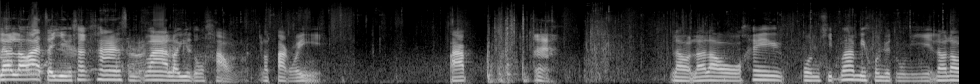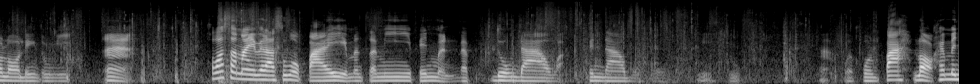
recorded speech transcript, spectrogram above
แล้วเราอาจจะยืนข้างๆสมมติว่าเราอยู่ตรงเขาเราปักไว้อย่างงี้ปั๊บอะ เราแล้วเราให้คนคิดว่ามีคนอยู่ตรงนี้ แล้วเรารอเล็งตรงนี้ อะเพราะว่าสไนเวลาซูมออกไป มันจะมีเป็นเหมือนแบบดวงดาวอะเป็นดาวบวกนี่ดูอะเหมือนคนปะหลอกให้มัน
